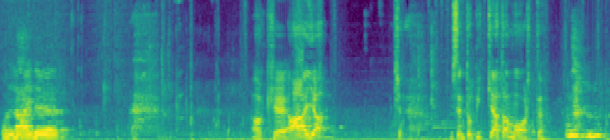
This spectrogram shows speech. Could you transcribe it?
con l'hider. Ok, aia. Cioè, mi sento picchiato a morte.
